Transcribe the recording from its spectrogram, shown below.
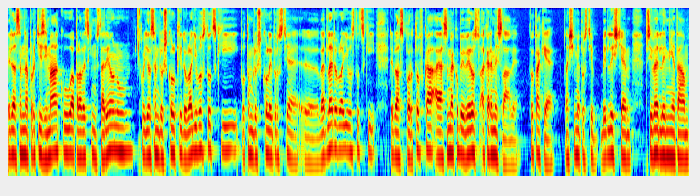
Bydlel jsem naproti Zimáku a Plaveckému stadionu, chodil jsem do školky do Vladivostocký, potom do školy prostě e, vedle do Vladivostocký, kde byla sportovka a já jsem jakoby vyrost v Akademii Slávě. To tak je. Naším je prostě bydlištěm, přivedli mě tam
